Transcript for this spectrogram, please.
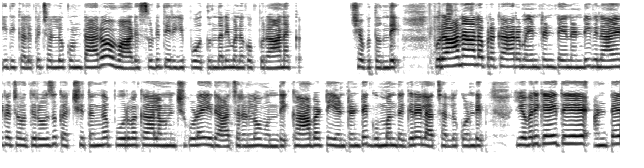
ఇది కలిపి చల్లుకుంటారో వాడి సుడి తిరిగిపోతుందని మనకు పురాణ చెబుతుంది. పురాణాల ప్రకారం ఏంటంటేనండి వినాయక చవితి రోజు ఖచ్చితంగా పూర్వకాలం నుంచి కూడా ఇది ఆచరణలో ఉంది. కాబట్టి ఏంటంటే గుమ్మం దగ్గర ఇలా చల్లుకోండి. ఎవరికైతే అంటే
